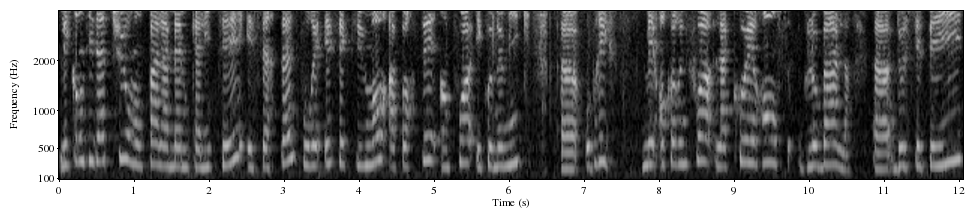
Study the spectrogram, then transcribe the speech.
les candidatures n'ont pas la même qualité et certaines pourraient effectivement apporter un poids économique aux BRICS. Mais encore une fois, la cohérence globale euh, de ces pays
